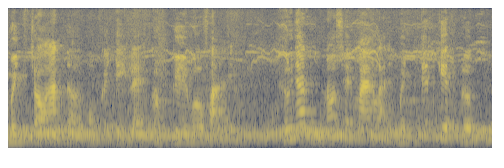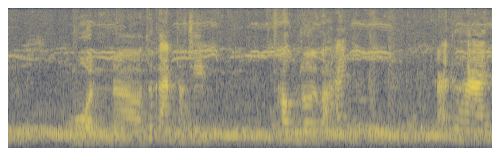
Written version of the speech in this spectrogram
Mình cho ăn ở một cái tỷ lệ cực kỳ vừa phải. Thứ nhất nó sẽ mang lại mình tiết kiệm được nguồn uh, thức ăn cho chim không rơi vãi. Cái thứ hai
